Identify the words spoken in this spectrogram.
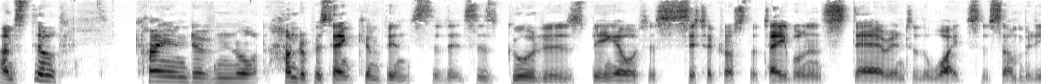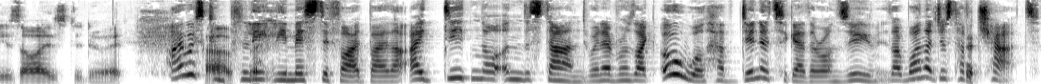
I'm still kind of not 100% convinced that it's as good as being able to sit across the table and stare into the whites of somebody's eyes to do it. I was uh, completely uh, mystified by that. I did not understand when everyone's like, oh, we'll have dinner together on Zoom. It's like, why not just have a chat?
